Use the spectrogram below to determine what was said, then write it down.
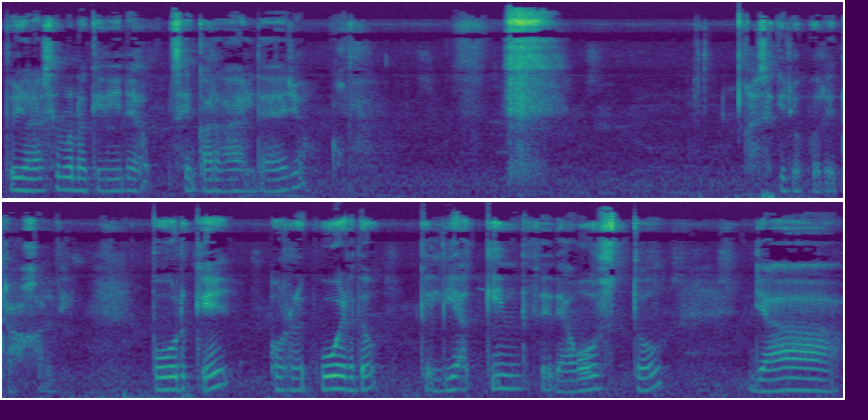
Pero ya la semana que viene se encarga él de ellos. Así que yo podré trabajar bien. Porque os recuerdo que el día 15 de agosto ya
